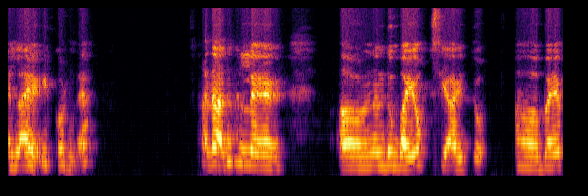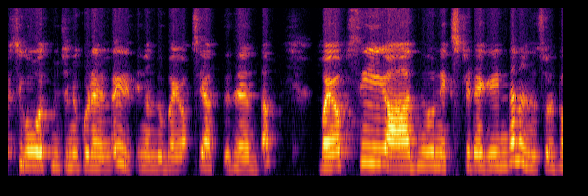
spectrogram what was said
ಎಲ್ಲ ಹೇಳ್ಕೊಂಡೆ. ಅದಾದ್ಮೇಲೆ ನಂದು ಬಯೋಪ್ಸಿ ಆಯ್ತು. ಬಯೋಪ್ಸಿಗೆ ಹೋಗೋದ್ ಮುಂಚೆನೂ ಕೂಡ ಹೇಳಿದೆ ಈ ರೀತಿ ನಂದು ಬಯೋಪ್ಸಿ ಆಗ್ತಿದೆ ಅಂತ. ಬಯೋಪ್ಸಿ ಆದ್ನು ನೆಕ್ಸ್ಟ್ ಡೇಗಿಂದ ನಾನು ಸ್ವಲ್ಪ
